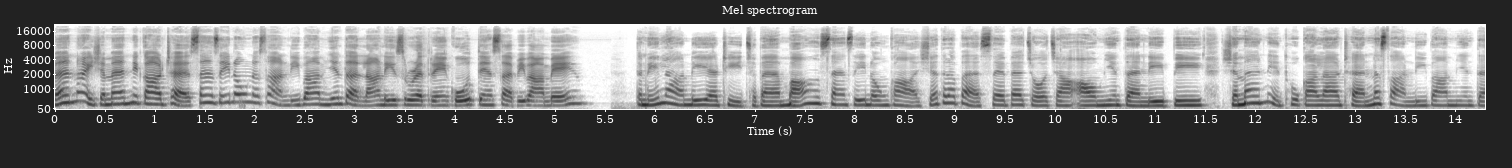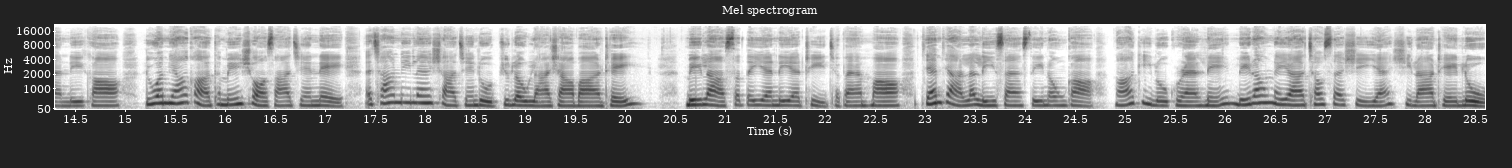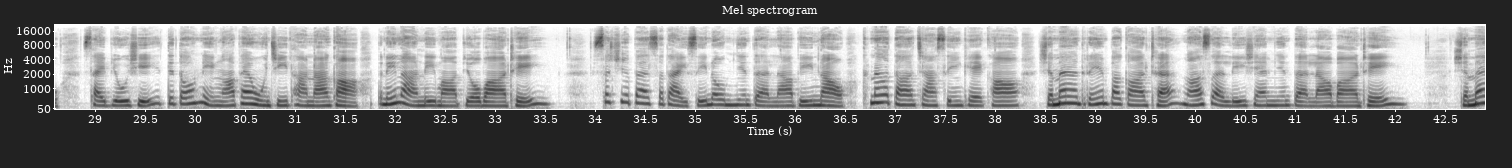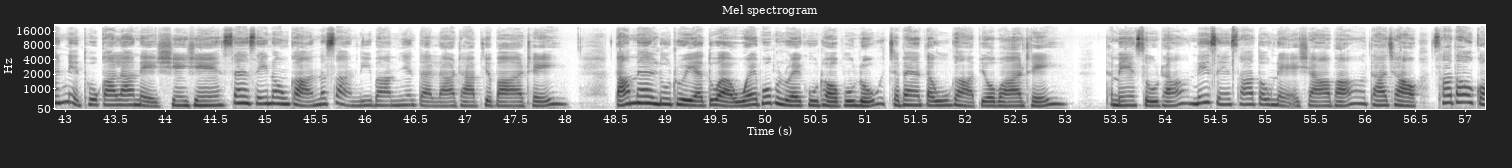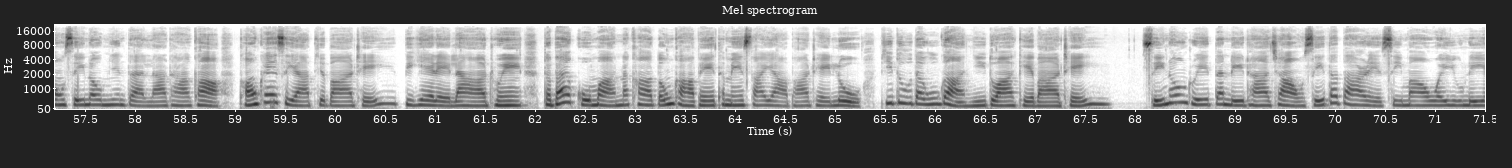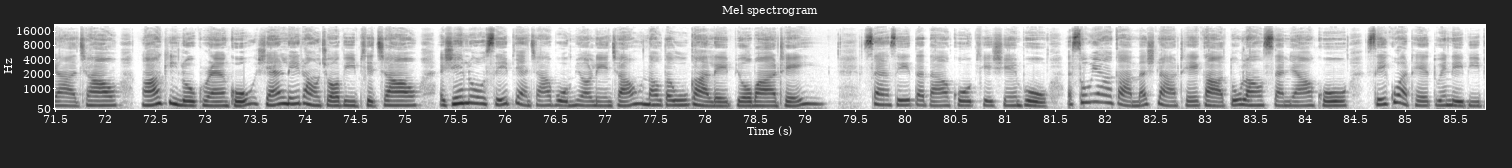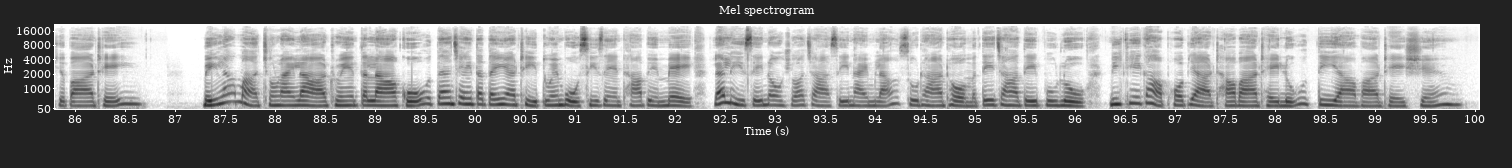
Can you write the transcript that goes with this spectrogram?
ပန်၌ယမန်နှစ်ကထက်စံစည်းနှုန်းနှစ်ဆနီးပါးမြင့်တက်လာနေဆိုတဲ့သတင်းကိုတင်ဆက်ပေးပါမယ်။တနင်္လာနေ့ရက်ထိဂျပန်မှာစံစည်းနှုန်းကရက်တရပတ်10ဘတ်ကျော်ကြာအောင်မြင့်တက်နေပြီးယမန်နှစ်ထိုကာလထက်နှစ်ဆနီးပါးမြင့်တက်နေကလူအများကသမင်းလျှော်စားခြင်းနဲ့အခြားနီလန်းရှာခြင်းတို့ပြုလုပ်လာကြပါတဲ့။ မေလ17ရက်နေ့အထိဂျပန်မှာပြန်ပြလက်လီဆန်စေးနှုန်းက9ကီလိုဂရမ်လျှင်4268ယန်ရှိလာတယ်လို့စိုက်ပျိုးရှိတစ်တော်နှင့်ငါးဖက်ဝင်ကြီးဌာနကတနင်္လာနေ့မှာပြောပါတယ်18ဘတ်စတိုင်ဈေးနှုန်းမြင့်တက်လာပြီးနောက်ခဏသာကျဆင်းခဲ့ခါယမန်သတင်းဘက်ကထက်54ရှမ်းမြင့်တက်လာပါတ ယ်ယမန်နှစ်ထိုကားလာနဲ့ရှင်ရှင်စံစိမ်းနှုန်းကနှစ်ဆနီးပါးမြင့်တက်လာတာဖြစ်ပါတယ်။ဒါမှန်လူတွေရဲ့အတွက်ဝယ်ဖို့မလွယ်ကူတော့ဘူးလို့ဂျပန်တအူးကပြောပါတယ်။သမင်းဆိုတာနေစဉ်စားသုံးတဲ့အရာပါဒါကြောင့်စားသောက်ကုန်စည်နှုန်းမြင့်တက်လာတာကခေါင်းခဲစရာဖြစ်ပါတယ်ပြီးခဲ့တဲ့လအတွင်းတပတ်ကိုမှနှစ်ခါသုံးခါပဲသမင်းစားရပါတယ်လို့ပြည်သူတအူးကညီးတွားခဲ့ပါတယ် ဈေးနှုန်းတွေတက်နေထားကြောင့်ဈေးသက်သာတဲ့စီမာဝယ်ယူနေရကြောင်း9ကီလိုဂရမ်ကိုရန်4000ကျော်ပြီဖြစ်ကြောင်းအရင်လိုဈေးပြန်ချဖို့မျှော်လင့်ကြောင်းနောက်တဦးကလည်းပြောပါတယ်။စံဈေးသက်သာကိုဖြည့်ရှင်းဖို့အစိုးရကမက်လာထဲကတိုးလောင်ဆန်များကိုဈေးကွက်ထဲသွင်းနေပြီဖြစ်ပါတယ်။ မေလမှာဂျွန်လိုင်လအတွင်းတလားကိုတန်ချိန်တသိန်းအထိတွင်းဖို့စီစဉ်ထားပေမဲ့လက်လီစိမ်းနှုတ်ရောချစေးနိုင်မလားဆိုတာတော့မသေးကြသေးဘူးလို့နီခေကဖော်ပြထားပါတယ်လို့သိရပါတယ်ရှင်။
